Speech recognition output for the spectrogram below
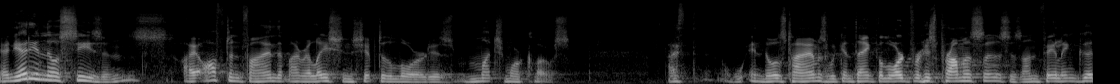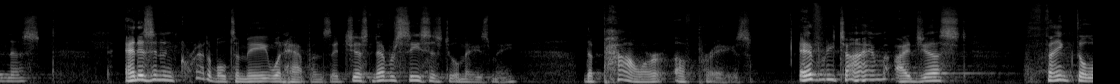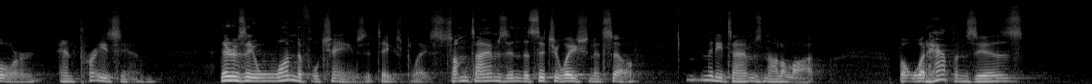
And yet, in those seasons, I often find that my relationship to the Lord is much more close. I, in those times, we can thank the Lord for His promises, His unfailing goodness. And it's incredible to me what happens. It just never ceases to amaze me the power of praise. Every time I just thank the Lord and praise Him, there is a wonderful change that takes place. Sometimes in the situation itself, many times not a lot. But what happens is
